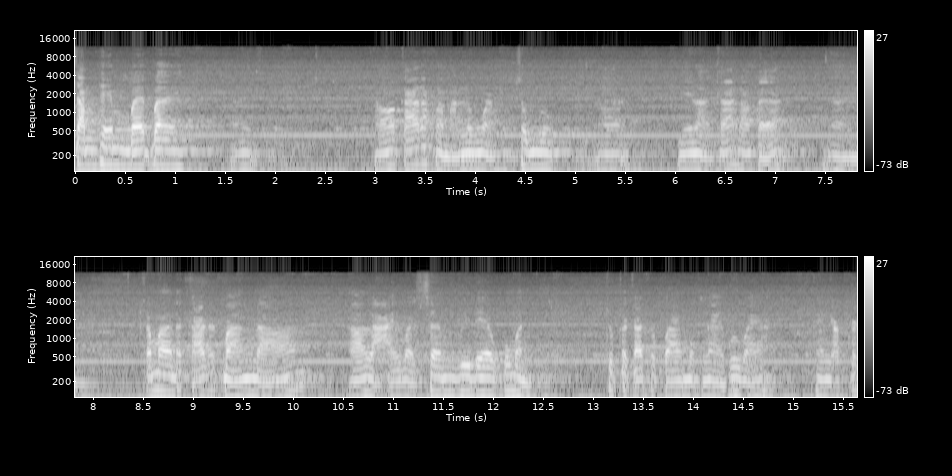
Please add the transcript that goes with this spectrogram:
chăm thêm BP Đấy. đó cá rất là mạnh luôn mà sung luôn rồi nghĩa là cá đã khỏe. Rồi. cảm ơn tất cả các bạn đã ở lại và xem video của mình. Chúc tất cả các bạn một ngày vui vẻ. Hẹn gặp tất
